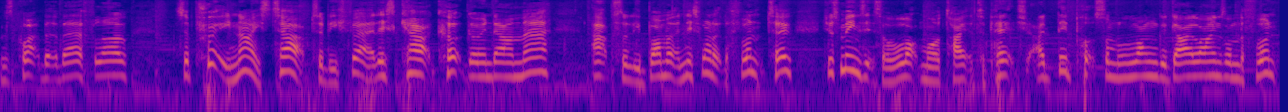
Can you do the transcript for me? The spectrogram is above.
There's quite a bit of airflow. It's a pretty nice tarp to be fair. This cat cut going down there, absolutely bomber. And this one at the front too, just means it's a lot more tighter to pitch. I did put some longer guy lines on the front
